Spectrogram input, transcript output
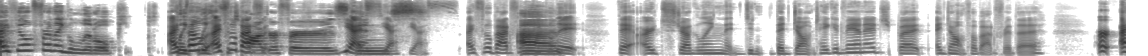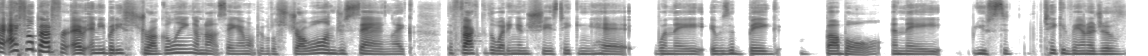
I feel for like little people, I like, felt like I feel bad. For, photographers. yes, and, yes, yes. I feel bad for um, people that that are struggling that didn't that don't take advantage, but I don't feel bad for the or I, I feel bad for anybody struggling. I'm not saying I want people to struggle. I'm just saying like the fact that the wedding industry is taking a hit when they it was a big bubble and they used to take advantage of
